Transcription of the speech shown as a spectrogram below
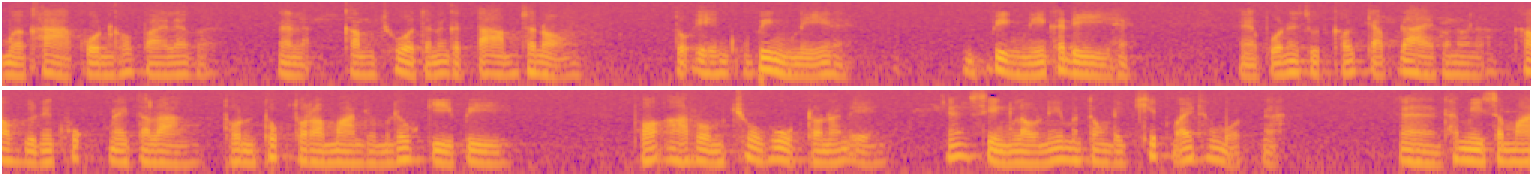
เมื่อฆ่าคนเข้าไปแล้วก็นั่นแหละกรรมชั่วตอนนั้นก็ตามสนอง ตัวเองก็วิ่งหนีเลยวิ่งหนีคดีฮะ ผลในสุดเขาจับได้เขานั่นแหละเข้าอยู่ในคุกในตาราง ทนทุกข์ทรมานอยู่มาแล้วกี่ปี เพราะอารมณ์ชั่ววูบเท่านั้นเองเนี่ยสิ่งเหล่านี้มันต้องได้คิดไว้ทั้งหมดนะถ้ามีสมา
